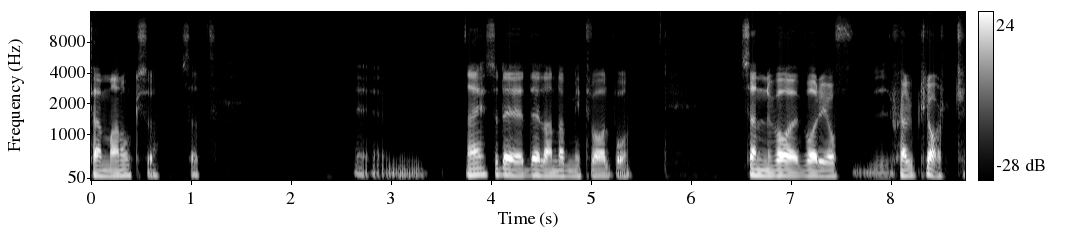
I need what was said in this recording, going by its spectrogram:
femman också. Så att, eh, nej, så det, det landar mitt val på. Sen var, var det ju självklart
